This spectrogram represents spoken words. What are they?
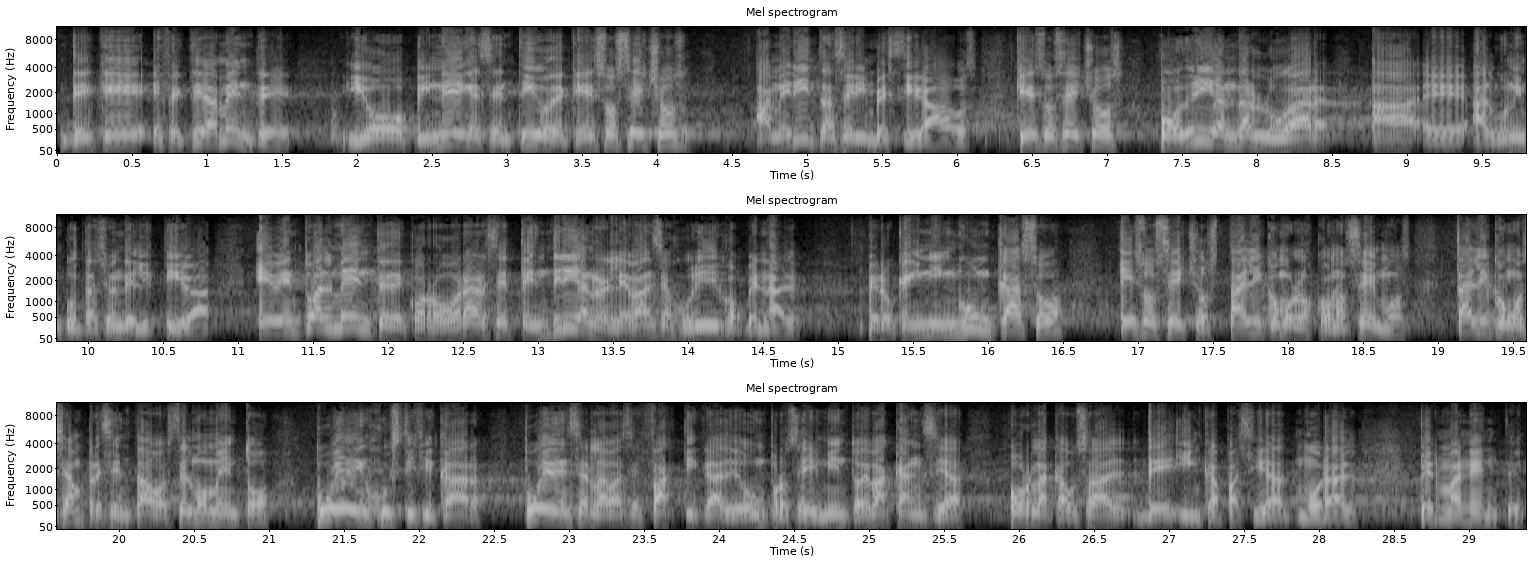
de que efectivamente yo opiné en el sentido de que esos hechos ameritan ser investigados, que esos hechos podrían dar lugar a eh, alguna imputación delictiva. Eventualmente, de corroborarse, tendrían relevancia jurídico-penal, pero que en ningún caso esos hechos, tal y como los conocemos, tal y como se han presentado hasta el momento, pueden justificar, pueden ser la base fáctica de un procedimiento de vacancia por la causal de incapacidad moral permanente.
